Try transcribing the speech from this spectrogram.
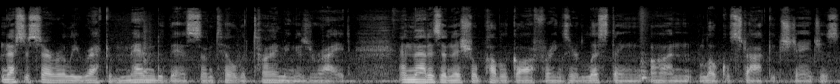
necessarily recommend this until the timing is right. And that is initial public offerings or listing on local stock exchanges.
